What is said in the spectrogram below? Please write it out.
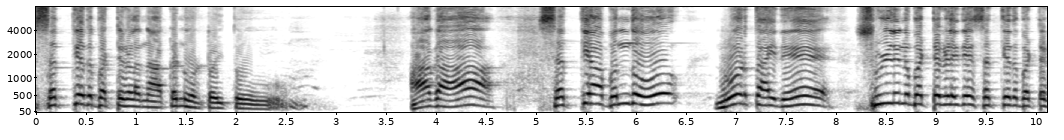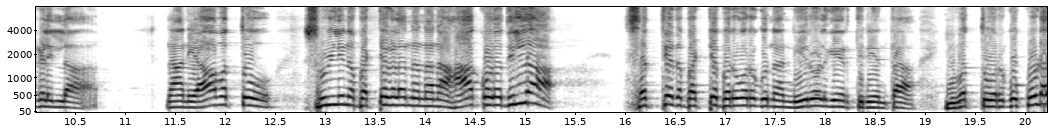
ಸತ್ಯದ ಬಟ್ಟೆಗಳನ್ನು ಹಾಕೊಂಡು ಹೊರಟೋಯ್ತು. ಆಗ ಸತ್ಯ ಬಂದು ನೋಡ್ತಾ ಇದೆ, ಸುಳ್ಳಿನ ಬಟ್ಟೆಗಳಿದೆ, ಸತ್ಯದ ಬಟ್ಟೆಗಳಿಲ್ಲ. ನಾನು ಯಾವತ್ತು ಸುಳ್ಳಿನ ಬಟ್ಟೆಗಳನ್ನು ನಾನು ಹಾಕೊಳ್ಳೋದಿಲ್ಲ. ಸತ್ಯದ ಬಟ್ಟೆ ಬರುವವರೆಗೂ ನಾನು ನೀರೊಳಗೆ ಇರ್ತೀನಿ ಅಂತ ಇವತ್ತುವರೆಗೂ ಕೂಡ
